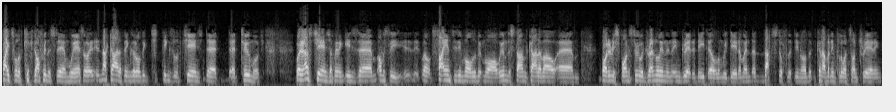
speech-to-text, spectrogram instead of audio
Fights will have kicked off in the same way. So in that kind of things, I don't think ch- things will have changed uh, uh, too much. What it has changed, I think, is um, obviously, well, science is involved a bit more. We understand kind of how um, body response to adrenaline in, in, greater detail than we did. I mean, that, that's stuff that, you know, that can have an influence on training.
